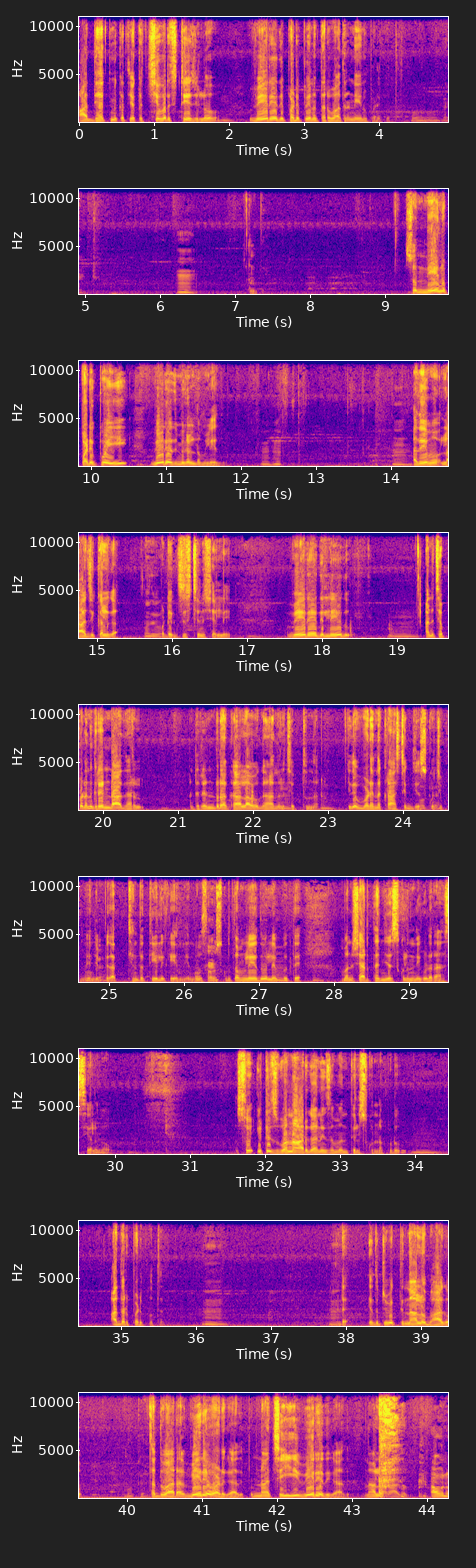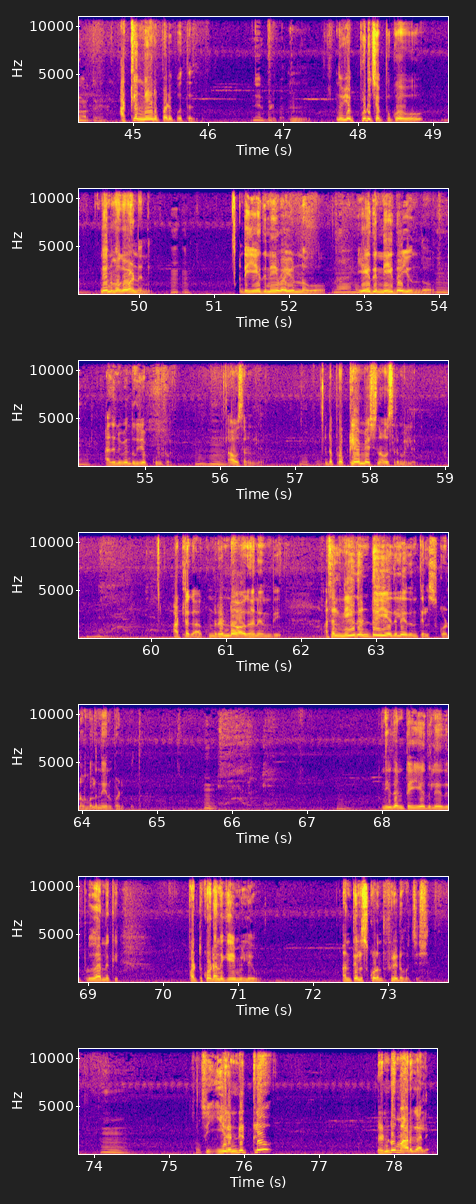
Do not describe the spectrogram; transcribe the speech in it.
ఆధ్యాత్మికత యొక్క చివరి స్టేజ్లో వేరేది పడిపోయిన తర్వాత నేను పడిపోతాను. అంతే. సో నేను పడిపోయి వేరేది మిగలడం లేదు. అదేమో లాజికల్గా బట్ ఎగ్జిస్టెన్షియల్లీ వేరేది లేదు అని చెప్పడానికి రెండు ఆధారాలు. అంటే రెండు రకాల అవగాహనలు చెప్తున్నారు. ఇది ఎవడైనా క్రాస్ చెక్ చేసుకోవచ్చు. ఇప్పుడు నేను చెప్పేది అత్యంత తేలికైంది. ఎందుకు సంస్కృతం లేదు లేకపోతే మనిషి అర్థం చేసుకున్నది కూడా రహస్యాలు కావు. So it is one organism అని తెలుసుకున్నప్పుడు అదర్ పడిపోతుంది. అంటే ఎదుటి వ్యక్తి నాలో భాగం. తద్వారా వేరేవాడు కాదు. ఇప్పుడు నా చెయ్యి వేరేది కాదు నాలో భాగం. అవును అట్లా నేను పడిపోతుంది. నేను పడిపోతాను ఉమ్. నువ్వు ఎప్పుడు చెప్పుకోవు నేను మగవాడిని అంటే ఏది నీ వై ఉన్నావో. ఏది నీదై ఉందో అది నువ్వు ఎందుకు చెప్పుకుంటావు అవసరం లేదు. అంటే ప్రొక్లమేషన్ అవసరమే లేదు. అట్లా కాకుండా రెండో అవగాహన ఏంది? అసలు నీదంటూ ఏది లేదని తెలుసుకోవడం వల్ల నేను పడిపోతాను నీదంటే ఏది లేదు. ఇప్పుడు ఉదాహరణకి పట్టుకోవడానికి ఏమీ లేవు. అని తెలుసుకోవడానికి ఫ్రీడమ్ వచ్చేసింది. సో ఈ రెండిట్లో రెండు మార్గాలే.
